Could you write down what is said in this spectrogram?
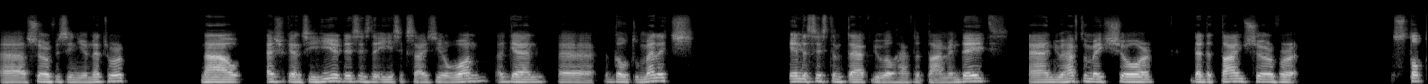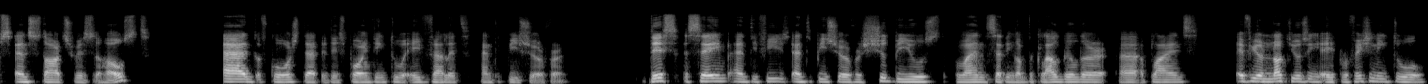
uh, service in your network. Now, as you can see here, this is the ESXi01. Again, uh, go to manage. In the system tab, you will have the time and date, and you have to make sure that the time server stops and starts with the host. And of course, that it is pointing to a valid NTP server. This same NTP, NTP server should be used when setting up the Cloud Builder uh, appliance. If you're not using a provisioning tool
